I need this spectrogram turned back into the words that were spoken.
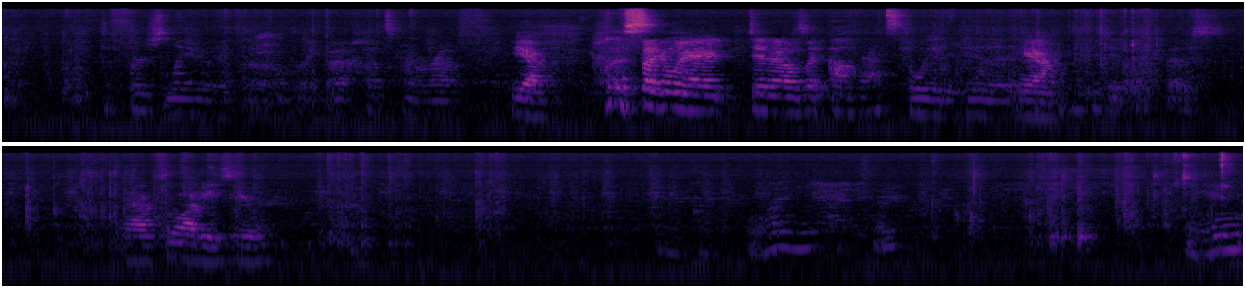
the first layer I thought I was like, ugh, that's kind of rough. Yeah, the second layer I did, it, I was like, oh, that's the way to do it. Yeah. I I did it like this. yeah, it's a lot easier. Boy, you're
